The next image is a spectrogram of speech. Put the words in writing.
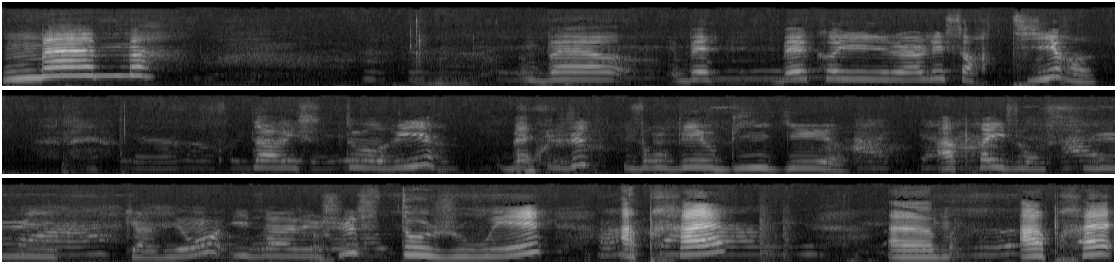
même, ben, ben, ben, quand il allait sortir dans Story, ben, juste ils ont oublié. Après ils ont su camion, ils allaient juste jouer. Après, euh, après,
